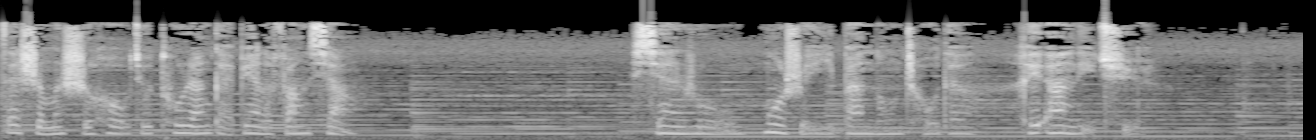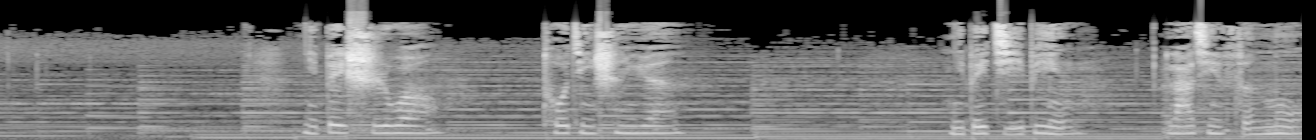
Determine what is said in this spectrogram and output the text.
在什么时候就突然改变了方向，陷入墨水一般浓稠的黑暗里去。你被失望拖进深渊，你被疾病拉进坟墓，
